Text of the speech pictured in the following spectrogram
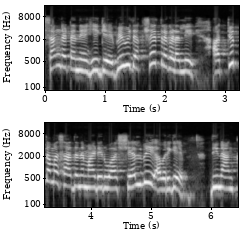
ಸಂಘಟನೆ ಹೀಗೆ ವಿವಿಧ ಕ್ಷೇತ್ರಗಳಲ್ಲಿ ಅತ್ಯುತ್ತಮ ಸಾಧನೆ ಮಾಡಿರುವ ಶೆಲ್ವಿ ಅವರಿಗೆ ದಿನಾಂಕ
